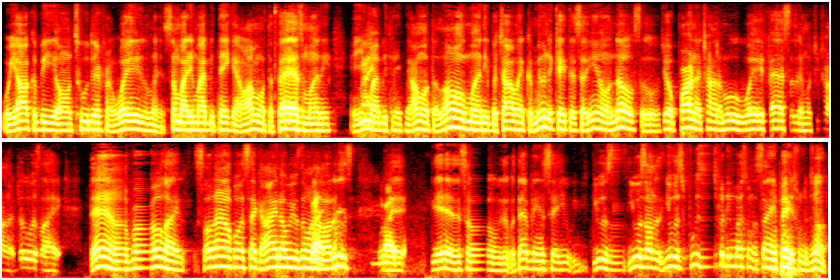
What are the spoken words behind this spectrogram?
where y'all could be on two different wavelengths. Somebody might be thinking, oh, I want the fast money, and you right. might be thinking, I want the long money, but y'all ain't communicate that, so you don't know. So if your partner trying to move way faster than what you're trying to do, is like, damn, bro, like slow down for a second. I know we was doing right. all this. Right. Yeah, so with that being said, you you was you was on the you was, was pretty much on the same page from the jump.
